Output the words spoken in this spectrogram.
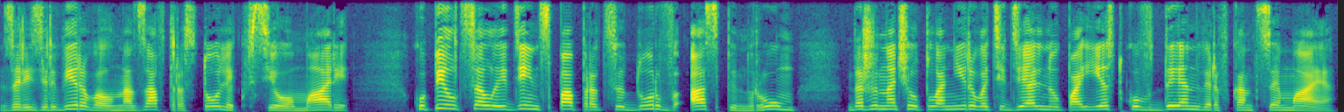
Зарезервировал на завтра столик в Сиомаре, купил целый день спа-процедур в Аспин-Рум, даже начал планировать идеальную поездку в Денвер в конце мая,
